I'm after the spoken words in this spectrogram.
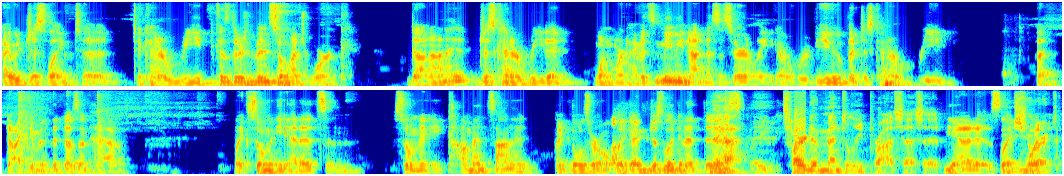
I would just like to, to kind of read, because there's been so much work done on it, just kind of read it one more time. It's maybe not necessarily a review, but just kind of read a document that doesn't have like so many edits and so many comments on it. Like those are all, like, I'm just looking at this, Yeah. like, It's hard to mentally process it. yeah, it is like short. what,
